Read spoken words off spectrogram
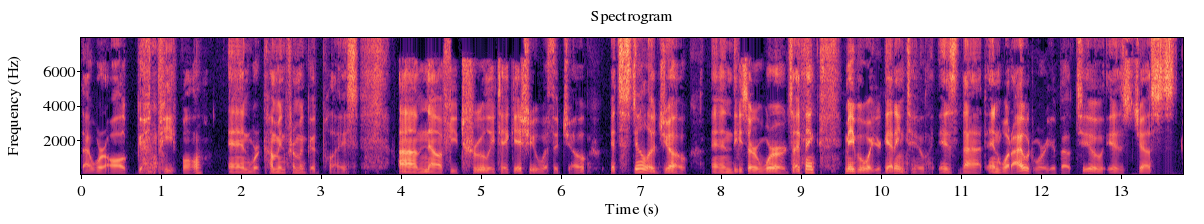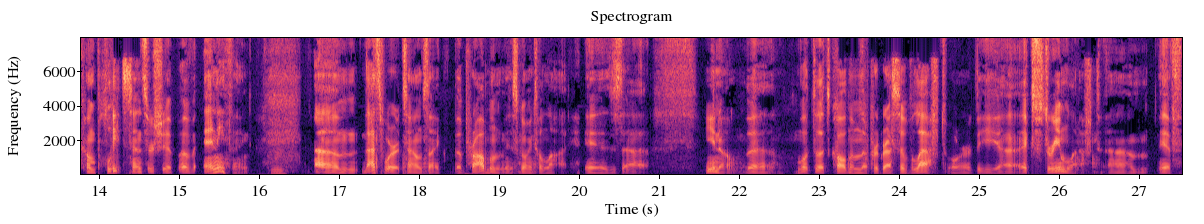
that we're all good people and we're coming from a good place. Um, now, if you truly take issue with a joke, it's still a joke. And these are words. I think maybe what you're getting to is that, and what I would worry about too, is just complete censorship of anything. Mm. Um, that's where it sounds like the problem is going to lie. Is uh, you know the what let's call them the progressive left or the uh, extreme left. Um, if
